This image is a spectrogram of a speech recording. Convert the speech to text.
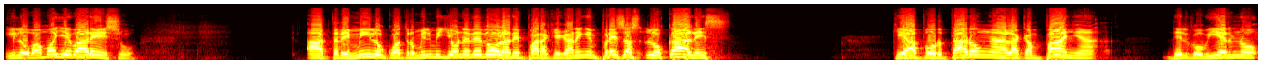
y lo vamos a llevar eso a 3 mil o 4 mil millones de dólares para que ganen empresas locales que aportaron a la campaña del gobierno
